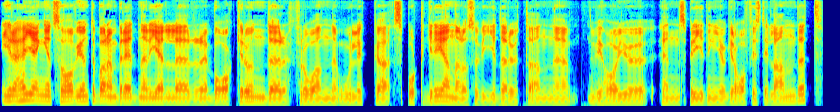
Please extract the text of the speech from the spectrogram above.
I det här gänget så har vi ju inte bara en bredd när det gäller bakgrunder från olika sportgrenar och så vidare, utan eh, vi har ju en spridning geografiskt i landet.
